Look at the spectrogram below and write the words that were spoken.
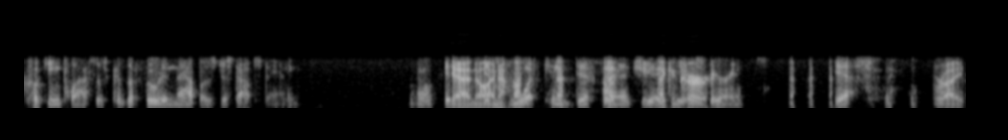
cooking classes because the food in Napa is just outstanding. You know, yeah, no, I know. What can differentiate I, I the experience? Yes. right.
